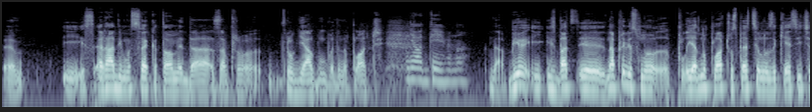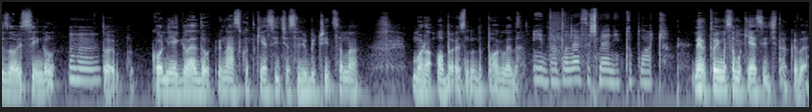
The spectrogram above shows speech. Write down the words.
E, I radimo sve ka tome da zapravo drugi album bude na ploči. Ja, divno. Da, bio izbac, e, napravili smo jednu ploču specijalno za Kesića za ovaj single. Mhm. To je, ko nije gledao nas kod Kesića sa ljubičicama, mora obavezno da pogleda. I da doneseš meni tu ploču. Ne, to ima samo Kesić, tako da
